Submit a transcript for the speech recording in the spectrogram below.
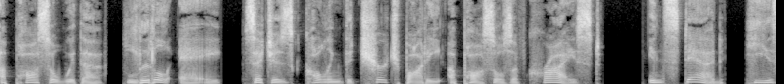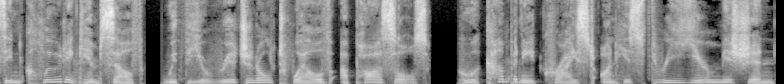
apostle with a little a, such as calling the church body apostles of Christ. Instead, he is including himself with the original 12 apostles who accompanied Christ on his three year mission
